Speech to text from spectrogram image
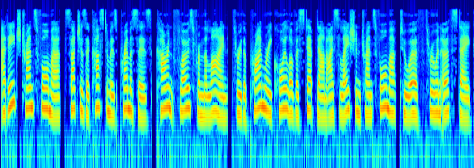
At each transformer, such as a customer's premises, current flows from the line, through the primary coil of a step-down isolation transformer, to earth through an earth stake.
